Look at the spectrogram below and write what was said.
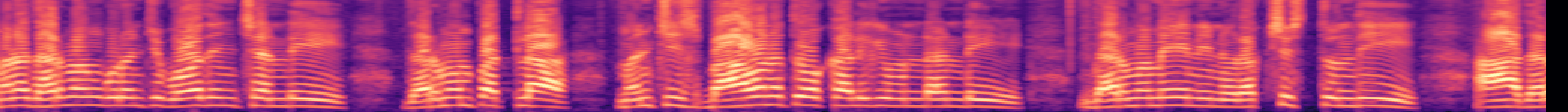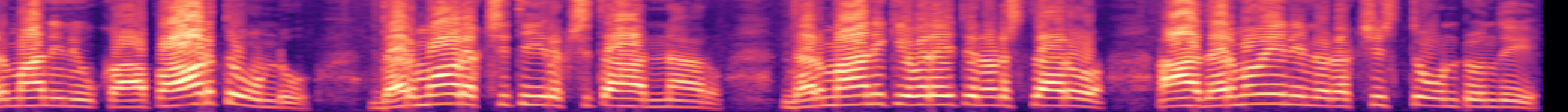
మన ధర్మం గురించి బోధించండి. ధర్మం పట్ల మంచి భావనతో కలిగి ఉండండి. ధర్మమే నిన్ను రక్షిస్తుంది. ఆ ధర్మాన్ని నువ్వు కాపాడుతూ ఉండు. ధర్మో రక్షితి రక్షిత అన్నారు. ధర్మానికి ఎవరైతే నడుస్తారో ఆ ధర్మమే నిన్ను రక్షిస్తూ ఉంటుంది.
